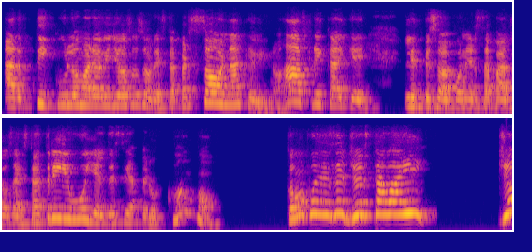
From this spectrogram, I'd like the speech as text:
artículo maravilloso sobre esta persona que vino a África y que le empezó a poner zapatos a esta tribu y él decía, pero ¿cómo? ¿Cómo puede ser? Yo estaba ahí. Yo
